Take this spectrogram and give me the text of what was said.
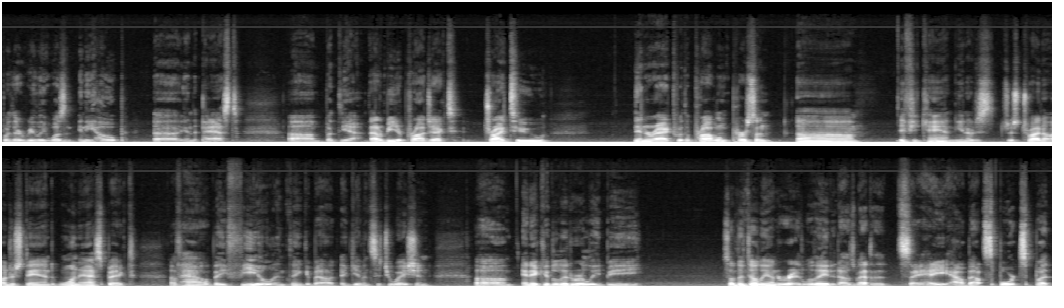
where there really wasn't any hope uh, in the past. Uh, but yeah, that'll be your project. Try to interact with a problem person um, if you can. You know, just just try to understand one aspect of how they feel and think about a given situation um, and it could literally be something totally unrelated. I was about to say, hey, how about sports? But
